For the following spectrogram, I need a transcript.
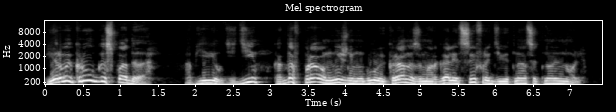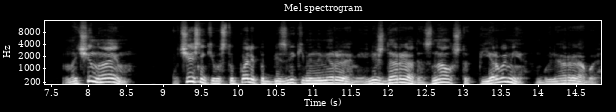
«Первый круг, господа!» – объявил Диди, когда в правом нижнем углу экрана заморгали цифры 19.00. «Начинаем!» Участники выступали под безликими номерами, и лишь Дорадо знал, что первыми были арабы.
